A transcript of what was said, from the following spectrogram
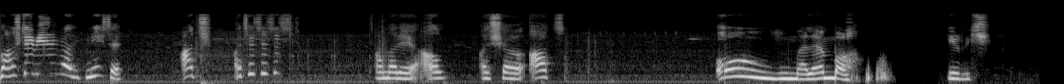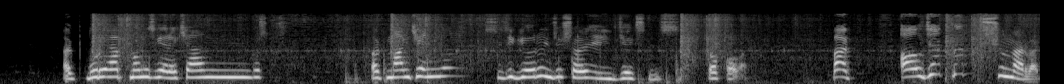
başka bir yere geldik. Neyse. Aç. Aç aç aç. aç. Sandalyeyi al. Aşağı at. Oh malemba. Girdik. Bak buraya atmamız gereken Bak mankenler sizi görünce şöyle eğileceksiniz. Çok kolay. Bak alacaklar şunlar bak.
